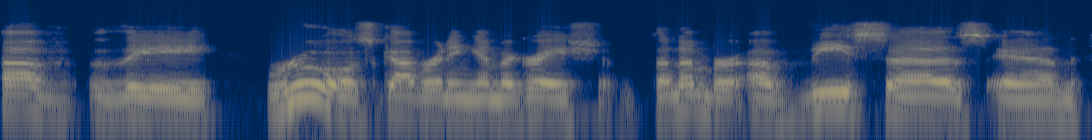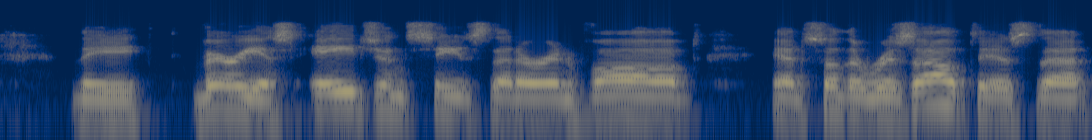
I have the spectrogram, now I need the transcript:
of the rules governing immigration, the number of visas and the various agencies that are involved. And so the result is that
